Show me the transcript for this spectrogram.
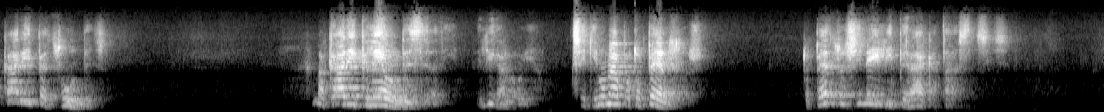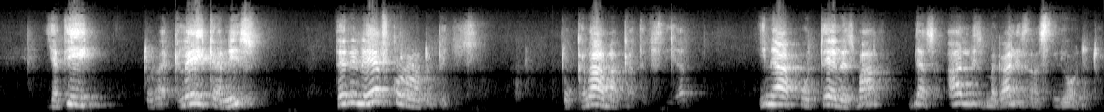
μακάρι οι πεθούντες. Μακάρι οι κλαίοντες δηλαδή. Με λίγα λόγια. Ξεκινούμε από το πένθος. Το πένθος είναι η λυπηρά κατάσταση. Γιατί το να κλαίει κανείς δεν είναι εύκολο να το πετύχει. Το κλάμα κατευθείαν είναι αποτέλεσμα μιας άλλης μεγάλης δραστηριότητας.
